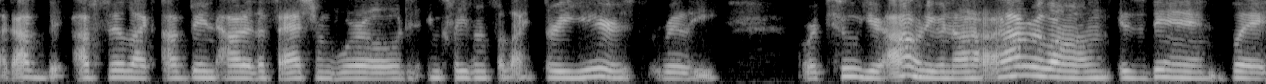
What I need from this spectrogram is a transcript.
like I've been, I feel like I've been out of the fashion world in Cleveland for like three years, really, or two years. I don't even know how, however long it's been, but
